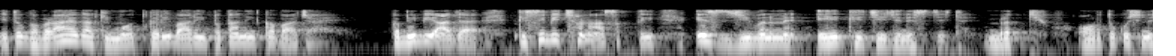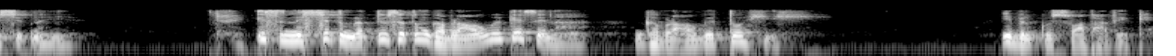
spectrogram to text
ये तो घबराएगा कि मौत करीब आ रही, पता नहीं कब आ जाए। कभी भी आ जाए, किसी भी क्षण आ सकती। इस जीवन में एक ही चीज़ निश्चित है, मृत्यु। और तो कुछ निश्चित नहीं है। इस निश्चित मृत्यु से तुम घबराओगे कैसे ना? घबराओगे तो ही। ये बिल्कुल स्वाभाविक है।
